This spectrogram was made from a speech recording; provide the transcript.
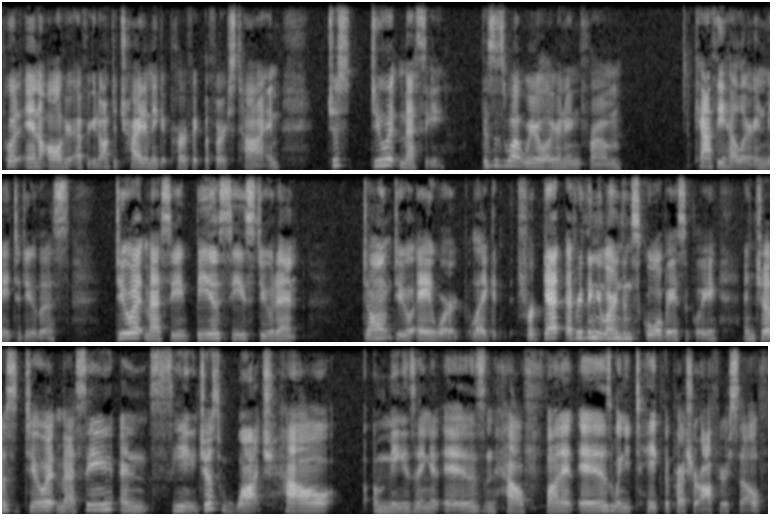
put in all of your effort. You don't have to try to make it perfect the first time. Just do it messy. This is what we're learning from Cathy Heller in Made to Do This. Do it messy. Be a C student. Don't do A work. Like, forget everything you learned in school, basically, and just do it messy and see. Just watch how amazing it is and how fun it is when you take the pressure off yourself.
